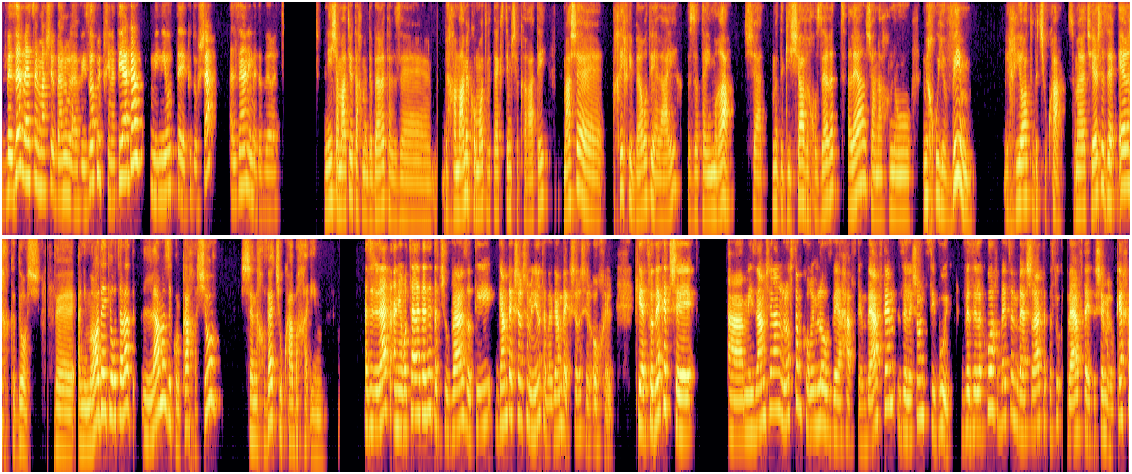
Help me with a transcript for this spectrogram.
וזה בעצם מה שבאנו להביא. זאת מבחינתי אגב מיניות אה, קדושה, על זה אני מדברת. אני שמעתי אותך מדברת על זה בכמה מקומות וטקסטים שקראתי. מה שהכי חיבר אותי אלייך זאת האמרה שאת מדגישה וחוזרת עליה שאנחנו מחויבים לחיות בתשוקה. זאת אומרת שיש לזה ערך קדוש. ואני מאוד הייתי רוצה לדעת למה זה כל כך חשוב שנחווה תשוקה בחיים. אז את יודעת, אני רוצה לתת את התשובה הזאת גם בהקשר של מיניות אבל גם בהקשר של אוכל. כי את צודקת שהמיזם שלנו לא סתם קוראים לו ואהבתם. ואהבתם זה לשון ציווי, וזה לקוח בעצם בהשראת הפסוק ואהבת את השם אלוקיך.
